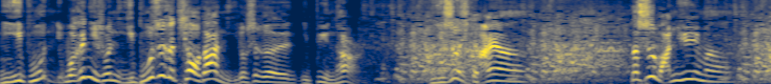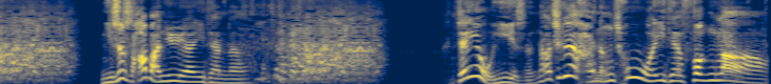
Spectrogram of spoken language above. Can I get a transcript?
你不，我跟你说，你不是个跳蛋，你就是个你避孕套，你是啥呀？那是玩具吗？你是啥玩具啊？一天呢？真有意思，那这还能处啊？一天疯了。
